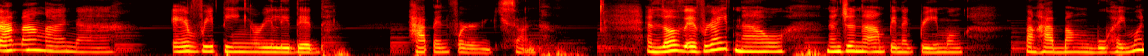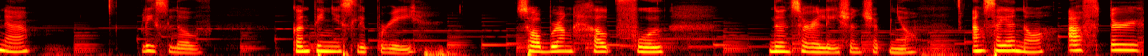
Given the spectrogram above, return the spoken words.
tama nga na everything really did happen for a reason. And love, if right now, nandyan na ang pinagpray mong panghabang buhay mo na, please love, continuously pray. Sobrang helpful dun sa relationship nyo. Ang saya no, after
